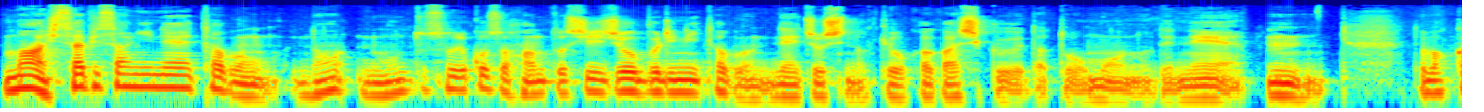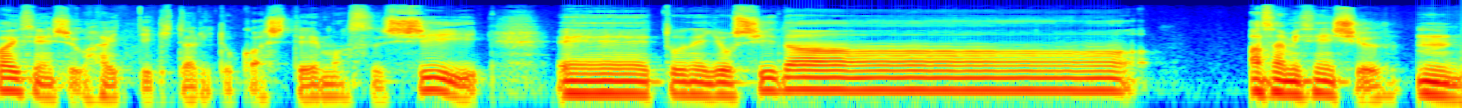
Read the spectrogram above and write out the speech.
まあ、久々にね、多分、な、本当それこそ半年以上ぶりに多分ね、女子の強化合宿だと思うのでね、うん。で、若い選手が入ってきたりとかしてますし、えっとね、吉田浅見選手、うん、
